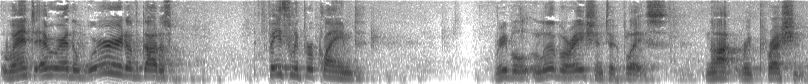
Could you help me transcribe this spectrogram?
went, everywhere the word of God was faithfully proclaimed, liberation took place, not repression.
